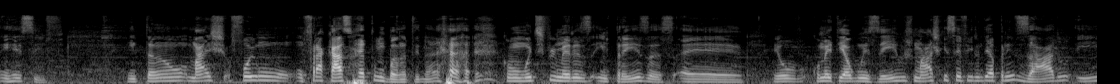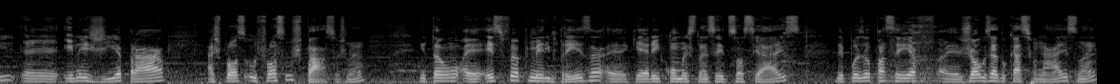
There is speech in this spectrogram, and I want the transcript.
em Recife. Então, mas foi um, um fracasso retumbante, né? Como muitas primeiras empresas, é, eu cometi alguns erros, mas que serviram de aprendizado e é, energia para os próximos passos, né? Então, é, essa foi a primeira empresa, é, que era e-commerce nas redes sociais. Depois eu passei a, é, jogos educacionais, né?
